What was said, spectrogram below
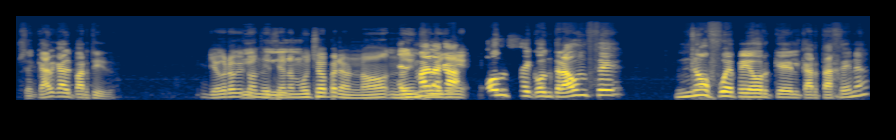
Se carga el partido. Yo creo que Y- condiciona y- mucho, pero no, no el Málaga 11 contra 11 no fue peor que el Cartagena.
